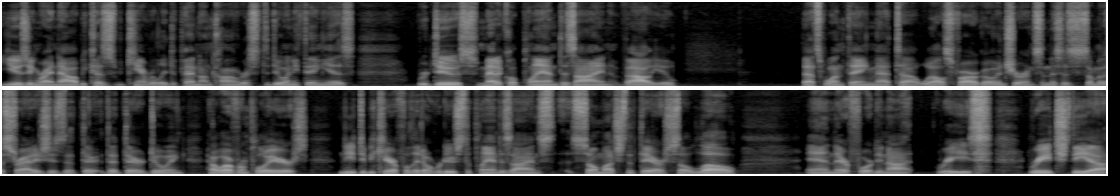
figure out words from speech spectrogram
using right now because we can't really depend on Congress to do anything is reduce medical plan design value. That's one thing that uh, Wells Fargo Insurance, and this is some of the strategies that they're that they're doing. However, employers need to be careful they don't reduce the plan designs so much that they are so low, and therefore do not reach reach the uh,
